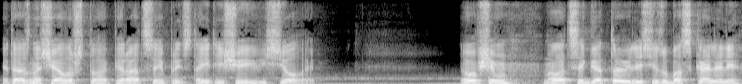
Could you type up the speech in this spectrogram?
Это означало, что операции предстоит еще и веселая. В общем, молодцы готовились и зубоскалили.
